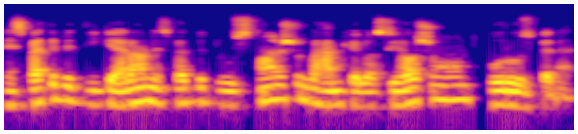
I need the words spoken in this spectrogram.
نسبت به دیگران نسبت به دوستانشون و همکلاسی هاشون بروز بدن.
